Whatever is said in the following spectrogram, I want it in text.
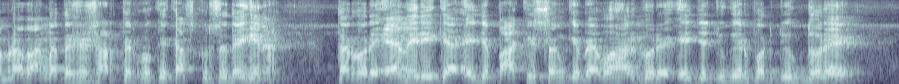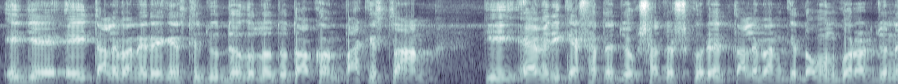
আমরা বাংলাদেশের স্বার্থের পক্ষে কাজ করছে দেখি না। তারপরে আমেরিকা, এই যে পাকিস্তানকে ব্যবহার করে, এই যে যুগের পর যুগ ধরে, এই যে এই তালেবানের এগেনস্টে যুদ্ধ করল, তো তখন পাকিস্তান কি আমেরিকার সাথে যোগসাজস করে তালেবানকে দমন করার জন্য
